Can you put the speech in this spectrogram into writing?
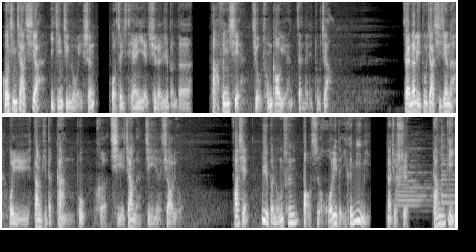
国庆假期啊已经进入尾声，我这几天也去了日本的大分县九重高原，在那里度假。在那里度假期间呢，我与当地的干部和企业家们进行了交流，发现日本农村保持活力的一个秘密，那就是当地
